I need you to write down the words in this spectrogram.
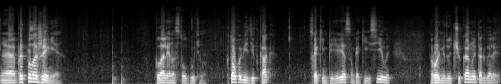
э, предположения клали на стол Путину. Кто победит, как, с каким перевесом, какие силы, роль Медведчука, ну и так далее.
